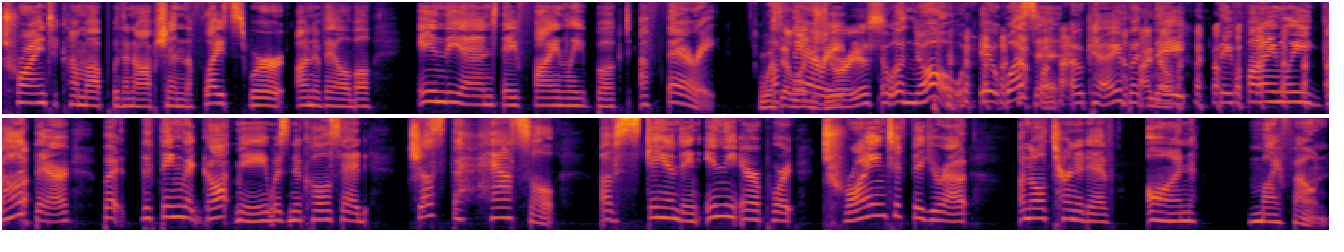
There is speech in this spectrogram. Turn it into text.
trying to come up with an option. The flights were unavailable. In the end, they finally booked a ferry. Was a it ferry. luxurious? Well, no, it wasn't. Okay. But know, they they finally got there. But the thing that got me was Nicole said just the hassle of standing in the airport trying to figure out an alternative on my phone.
